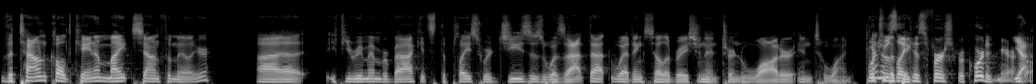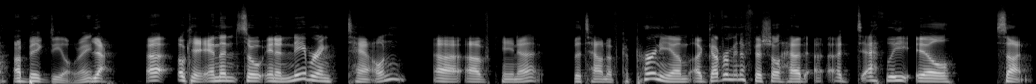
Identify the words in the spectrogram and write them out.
The town called Cana might sound familiar. Uh, if you remember back, it's the place where Jesus was at that wedding celebration and turned water into wine. Which Kind of was like big- his first recorded miracle. yeah, a big deal, right? Yeah. Uh, okay. And then, so in a neighboring town uh, of Cana, the town of Capernaum, a government official had a, a deathly ill son.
